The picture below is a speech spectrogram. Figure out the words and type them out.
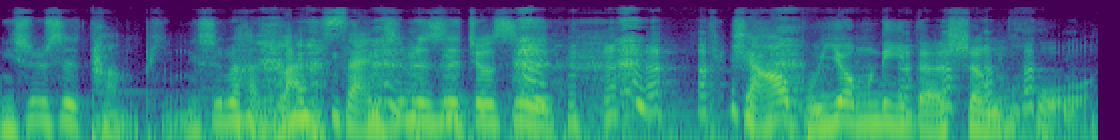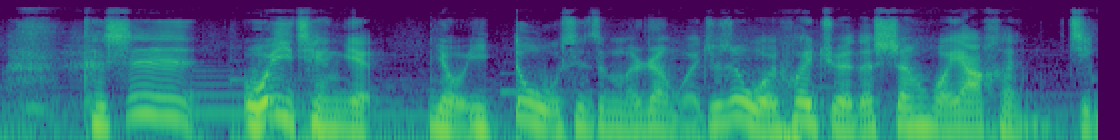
你是不是躺平？你是不是很懒散？你 是不是就是想要不用力的生活？可是我以前也有一度是这么认为，就是我会觉得生活要很紧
